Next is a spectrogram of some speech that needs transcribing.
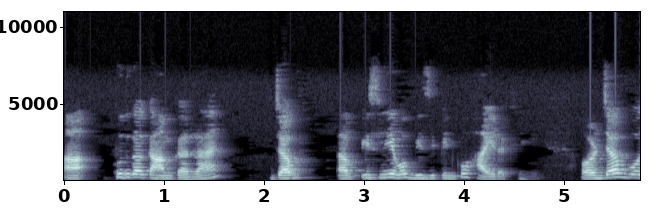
आ, खुद का काम कर रहा है। जब अब इसलिए वो बिज़ी पिन को हाई रखेगी। और जब वो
